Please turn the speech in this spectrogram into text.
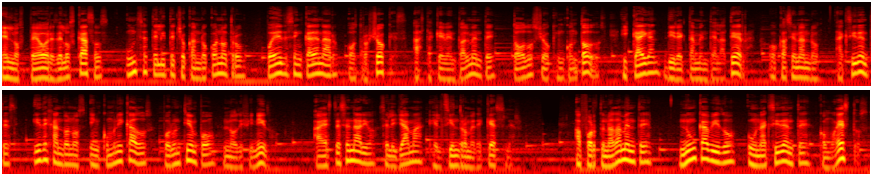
en los peores de los casos, un satélite chocando con otro puede desencadenar otros choques hasta que eventualmente todos choquen con todos y caigan directamente a la Tierra, ocasionando accidentes y dejándonos incomunicados por un tiempo no definido. A este escenario se le llama el síndrome de Kessler. Afortunadamente, Nunca ha habido un accidente como estos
